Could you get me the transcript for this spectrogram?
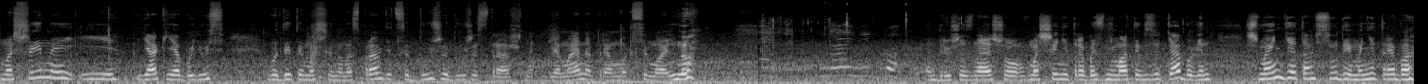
машини і як я боюсь водити машину. Насправді це дуже-дуже страшно. Для мене прям максимально. Андрюша знає, що в машині треба знімати взуття, бо він шмендіє там всюди, і мені треба.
